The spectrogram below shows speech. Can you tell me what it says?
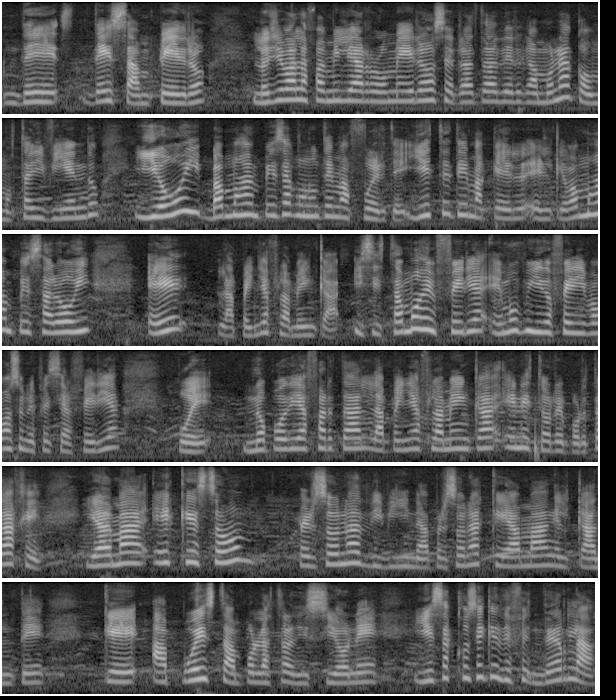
de San Pedro, lo lleva la familia Romero, se trata del Gamoná, como estáis viendo, y hoy vamos a empezar con un tema fuerte. Y este tema, que el, que vamos a empezar hoy, es la peña flamenca. Y si estamos en feria, hemos vivido feria y vamos a una especial feria, pues no podía faltar la peña flamenca en estos reportajes. Y además es que son personas divinas, personas que aman el cante, que apuestan por las tradiciones y esas cosas hay que defenderlas.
